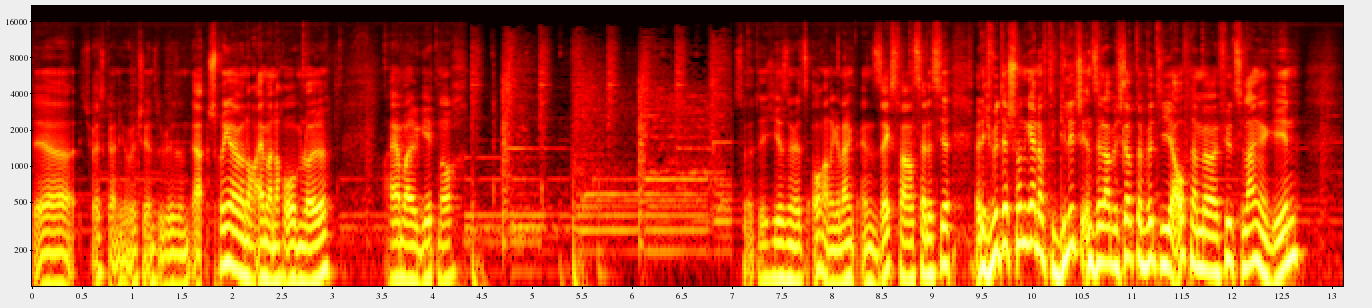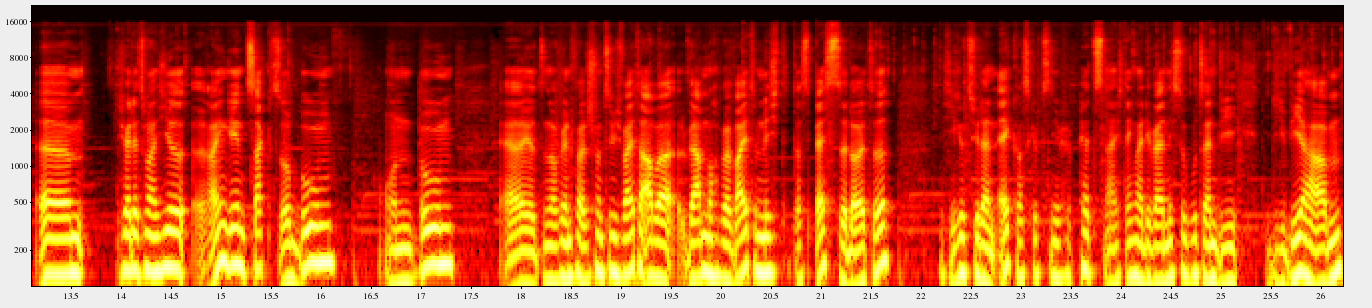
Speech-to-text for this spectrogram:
der... Ich weiß gar nicht, auf welcher Insel wir sind. Ja, springen wir noch einmal nach oben, Leute. Einmal geht noch. Leute, hier sind wir jetzt auch angelangt. Ein sechsfacher Set ist hier. Ich würde ja schon gerne auf die Glitch-Insel, aber ich glaube, da wird die Aufnahme aber viel zu lange gehen. Ähm, ich werde jetzt mal hier reingehen. Zack, so, boom. Und boom. Äh, jetzt sind wir auf jeden Fall schon ziemlich weiter, aber wir haben noch bei weitem nicht das Beste, Leute. Hier gibt es wieder ein Eck. Was gibt es denn hier für Pets? Na, ich denke mal, die werden nicht so gut sein, wie die, die wir haben.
